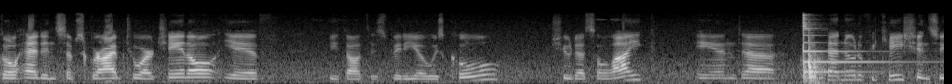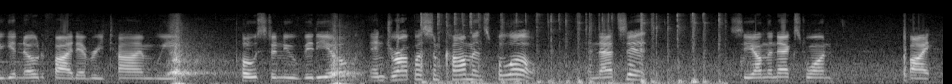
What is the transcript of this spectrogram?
go ahead and subscribe to our channel. If you thought this video was cool, shoot us a like and uh, click that notification so you get notified every time we post a new video and drop us some comments below. And that's it. See you on the next one. Bye.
